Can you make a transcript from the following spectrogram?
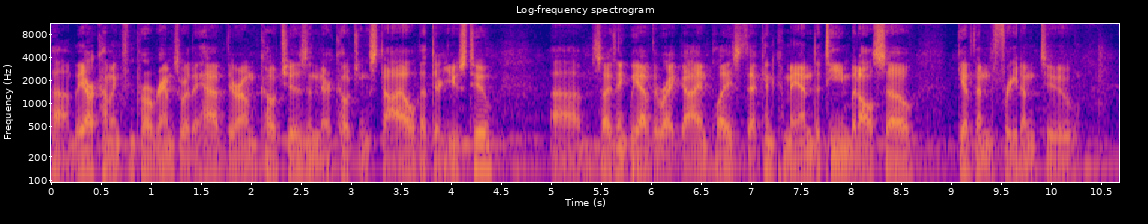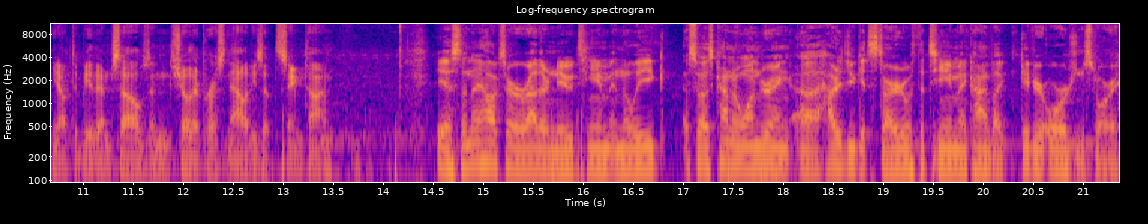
um, they are coming from programs where they have their own coaches and their coaching style that they're used to. Um, so I think we have the right guy in place that can command the team, but also give them the freedom to, you know, to be themselves and show their personalities at the same time. Yes, the Nighthawks are a rather new team in the league. So I was kind of wondering, uh, how did you get started with the team and kind of like give your origin story?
